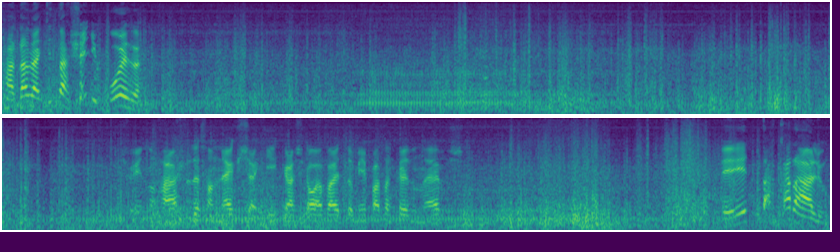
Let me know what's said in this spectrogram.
O radar daqui tá cheio de coisa. No rastro dessa Next aqui, que acho que ela vai também para Tancredo Neves. Eita caralho!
